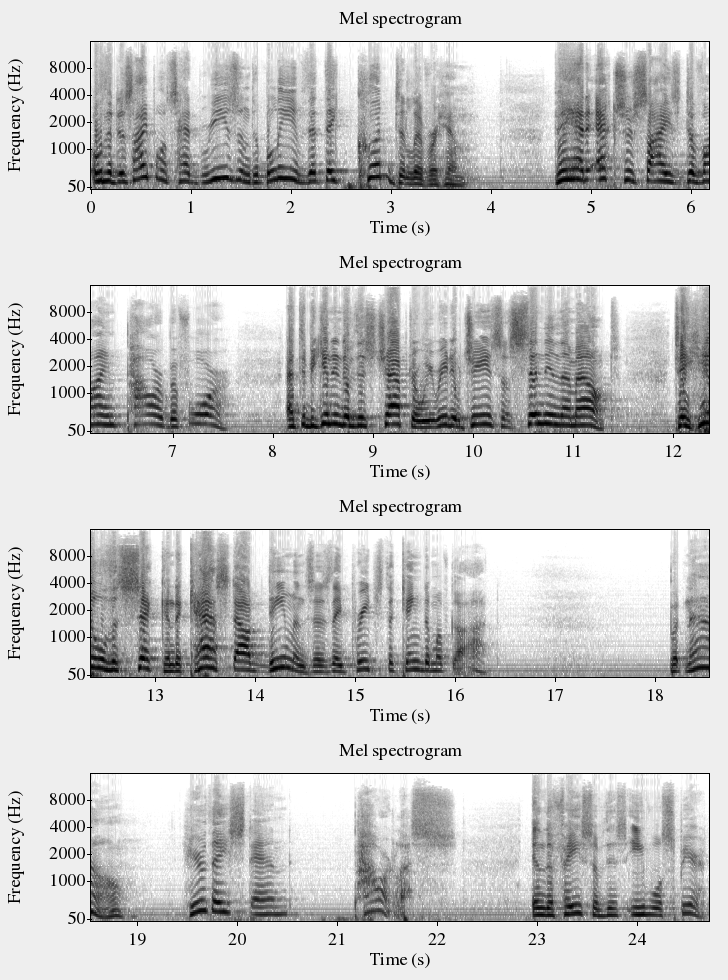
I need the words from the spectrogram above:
Oh, the disciples had reason to believe that they could deliver him. They had exercised divine power before. At the beginning of this chapter, we read of Jesus sending them out to heal the sick and to cast out demons as they preached the kingdom of God. But now, here they stand powerless in the face of this evil spirit.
